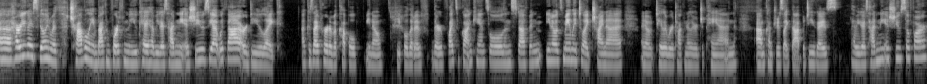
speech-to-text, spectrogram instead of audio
Uh, how are you guys feeling with traveling back and forth from the UK? Have you guys had any issues yet with that, or do you like? Because uh, I've heard of a couple, you know, people that have their flights have gotten canceled and stuff, and you know, it's mainly to like China. I know Taylor, we were talking earlier, Japan, um, countries like that. But do you guys have you guys had any issues so far,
